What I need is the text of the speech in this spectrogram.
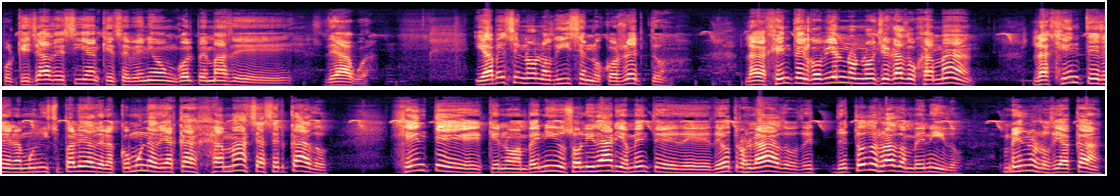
porque ya decían que se venía un golpe más de, de agua. Y a veces no nos dicen lo correcto. La gente del gobierno no ha llegado jamás. La gente de la municipalidad, de la comuna de acá, jamás se ha acercado. Gente que nos han venido solidariamente de, de otros lados, de, de todos lados han venido, menos los de acá.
